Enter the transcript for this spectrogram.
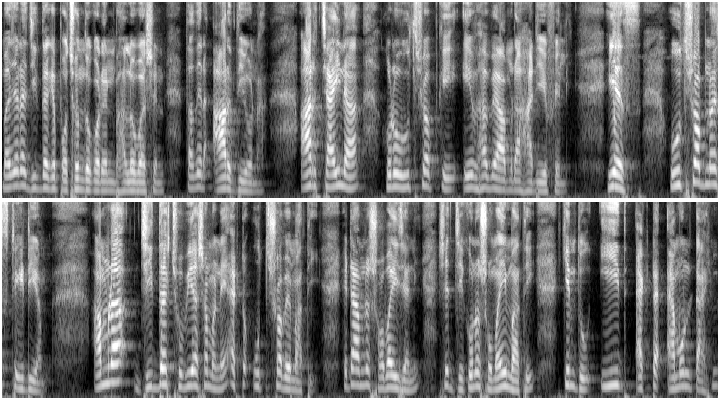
বা যারা জিদ্দাকে পছন্দ করেন, ভালোবাসেন, তাদের আর দিও না। আর চাই না কোনো উৎসবকে এভাবে আমরা হারিয়ে ফেলি। ইয়েস উৎসব নয় স্টেডিয়াম আমরা জিদ্দার ছবি আসা মানে একটা উৎসবে মাতি। এটা আমরা সবাই জানি, সে যে কোনো সময়ই মাতি, কিন্তু ঈদ একটা এমন টাইম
